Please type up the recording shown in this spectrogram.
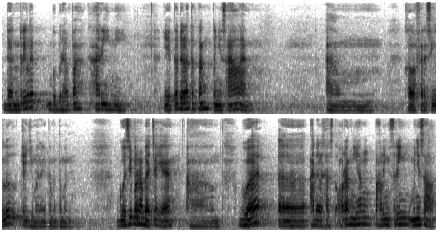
dan relate beberapa hari ini yaitu adalah tentang penyesalan. Um, kalau versi lu kayak gimana nih teman-teman? Gue sih pernah baca ya um, gue uh, adalah salah satu orang yang paling sering menyesal.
